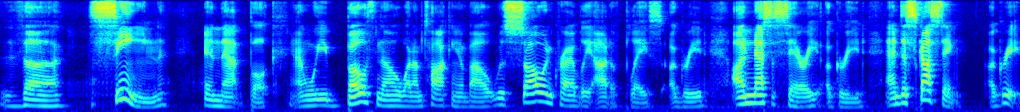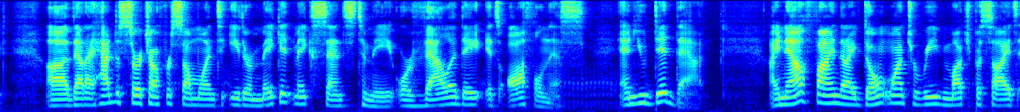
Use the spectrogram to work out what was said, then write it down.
The scene in that book, and we both know what I'm talking about, was so incredibly out of place, agreed, unnecessary, agreed, and disgusting, agreed, uh, that I had to search out for someone to either make it make sense to me or validate its awfulness. And you did that. I now find that I don't want to read much besides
